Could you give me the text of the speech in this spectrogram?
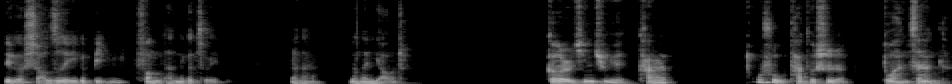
那个勺子的一个柄放在他那个嘴里，让他让他咬着。高热惊厥，它多数它都是短暂的，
